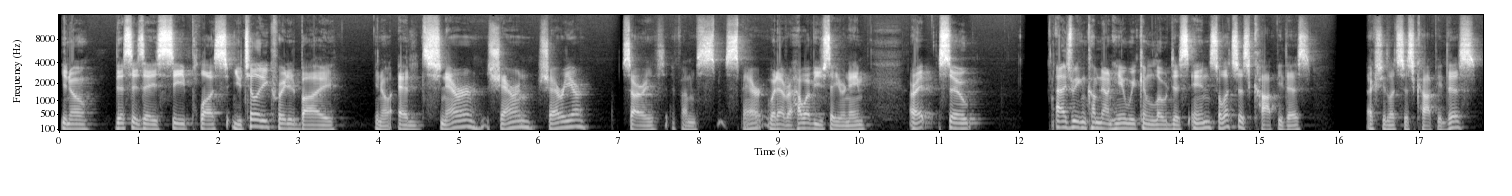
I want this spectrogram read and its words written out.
You know, this is a C plus utility created by, you know, Ed Schnarer, Sharon, Sharrier. Sorry if I'm spare, whatever, however you say your name. All right, so as we can come down here, we can load this in. So let's just copy this. Actually, let's just copy this.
